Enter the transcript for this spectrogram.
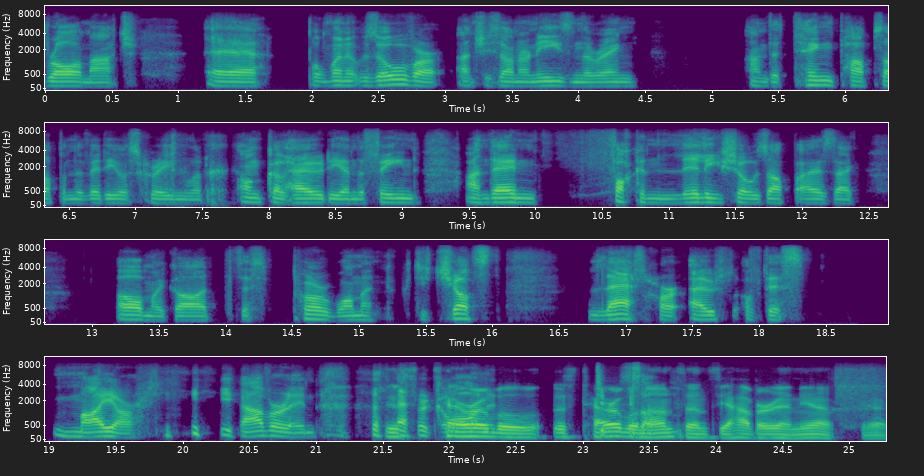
raw match. Uh, but when it was over and she's on her knees in the ring, and the thing pops up on the video screen with Uncle Howdy and the Fiend, and then fucking Lily shows up, I was like, oh my god, this poor woman. Could you just let her out of this mire you have her in? Let this her go on and terrible this terrible nonsense you have her in. Yeah yeah.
